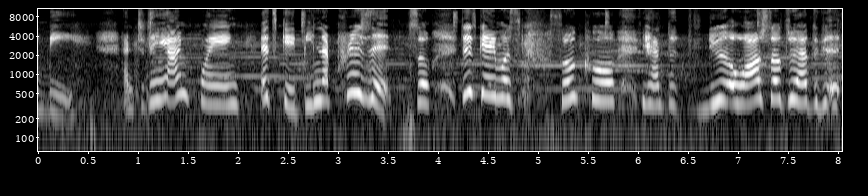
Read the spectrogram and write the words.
AB, and today I'm playing Escaping the Prison. So this game was so cool. You have to do a lot of stuff to have to get,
